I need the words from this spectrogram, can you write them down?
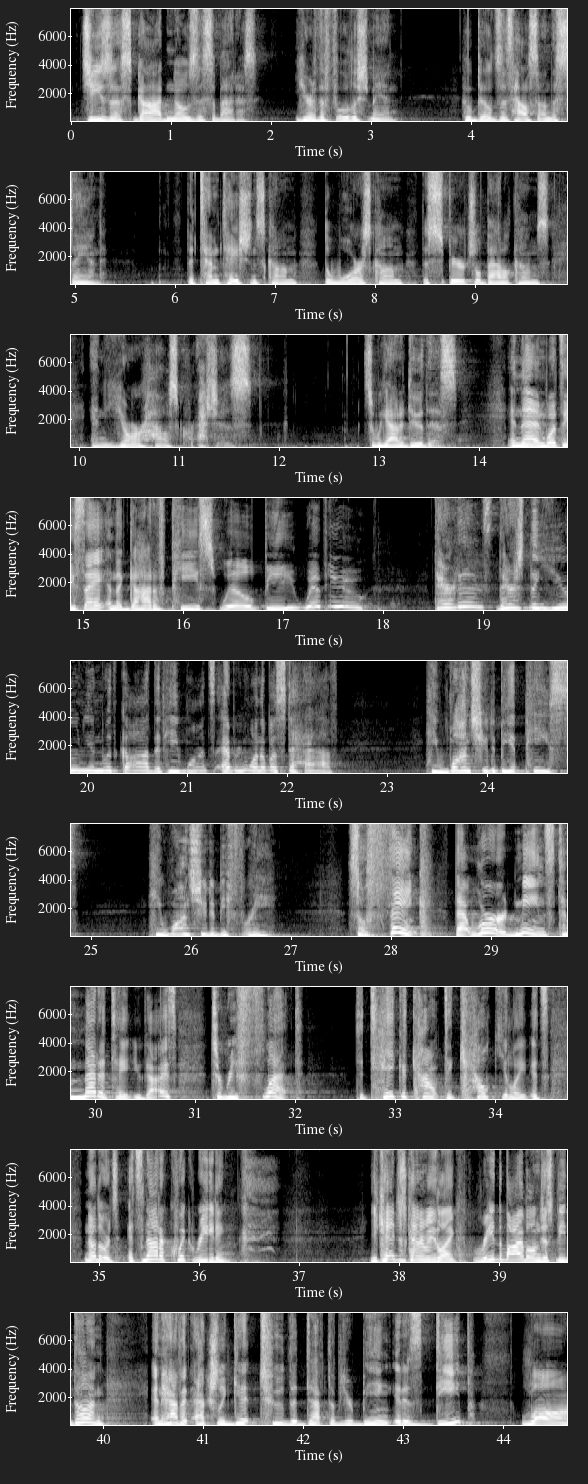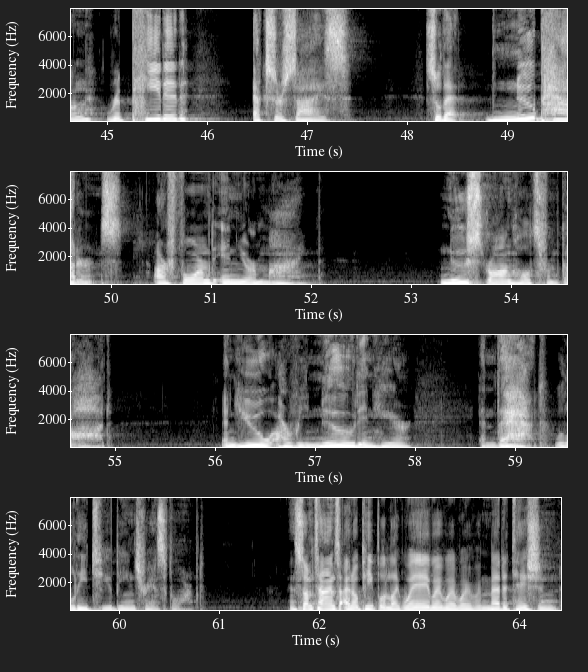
Jesus, God knows this about us. You're the foolish man who builds his house on the sand. The temptations come, the wars come, the spiritual battle comes, and your house crashes. So we got to do this. And then what's he say? And the God of peace will be with you. There it is. There's the union with God that he wants every one of us to have. He wants you to be at peace, he wants you to be free. So think. That word means to meditate, you guys, to reflect, to take account, to calculate. It's, in other words, it's not a quick reading. you can't just kind of be like, read the Bible and just be done and have it actually get to the depth of your being. It is deep, long, repeated exercise so that new patterns are formed in your mind, new strongholds from God. And you are renewed in here, and that will lead to you being transformed. And sometimes I know people are like, wait, wait, wait, wait, wait, meditation,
